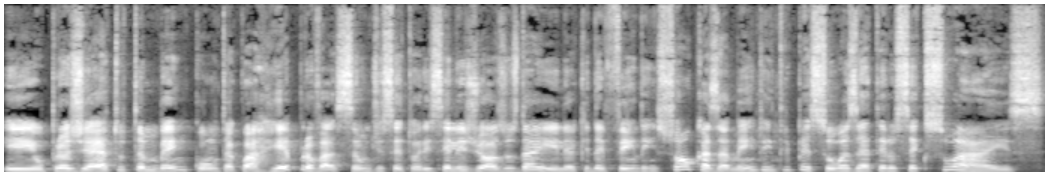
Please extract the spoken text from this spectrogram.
E o projeto também conta com a reprovação de setores religiosos da ilha que defendem só o casamento entre pessoas heterossexuais.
